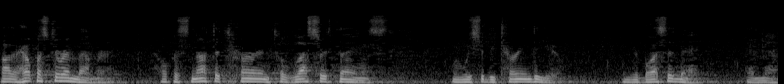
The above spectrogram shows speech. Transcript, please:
Father, help us to remember. Help us not to turn to lesser things when we should be turning to you. In your blessed name, amen.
